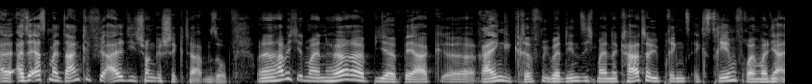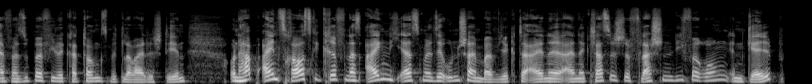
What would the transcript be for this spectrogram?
äh, also erstmal danke für all die schon geschickt haben so und dann habe ich in meinen Hörerbierberg äh, reingegriffen über den sich meine Kater übrigens extrem freuen weil hier einfach super viele Kartons mittlerweile stehen und habe eins rausgegriffen das eigentlich erstmal sehr unscheinbar wirkte eine eine klassische Flaschenlieferung in Gelb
